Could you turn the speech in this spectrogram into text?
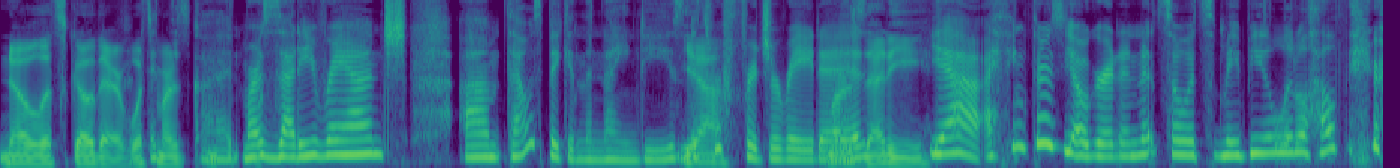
No, let's go there. What's good. Marzetti Ranch. Um, that was big in the 90s. Yeah. It's refrigerated. Marzetti? Yeah, I think there's yogurt in it, so it's maybe a little healthier.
